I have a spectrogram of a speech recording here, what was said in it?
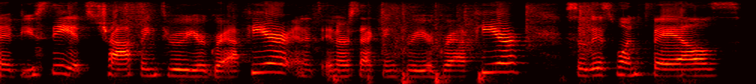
If you see, it's chopping through your graph here, and it's intersecting through your graph here. So this one fails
